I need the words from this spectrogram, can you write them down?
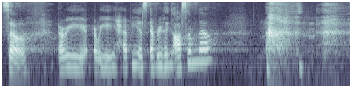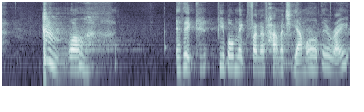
So, are we, are we happy? Is everything awesome now? well, I think people make fun of how much YAML they write.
